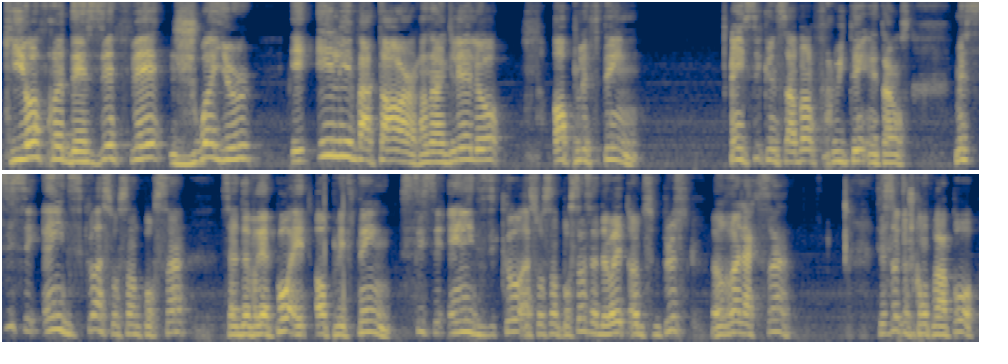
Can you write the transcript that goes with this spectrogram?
Qui offre des effets joyeux et élévateurs. En anglais, là, uplifting, ainsi qu'une saveur fruitée intense. Mais si c'est indica à 60%, ça devrait pas être uplifting. Si c'est indica à 60%, ça devrait être un petit peu plus relaxant. C'est ça que je comprends pas.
